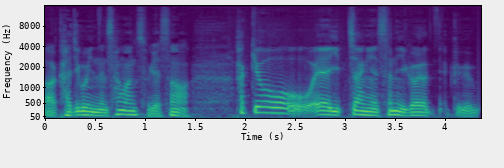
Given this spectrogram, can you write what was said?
어, 가지고 있는 상황 속에서 학교의 입장에서는 이거 그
